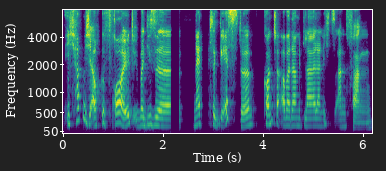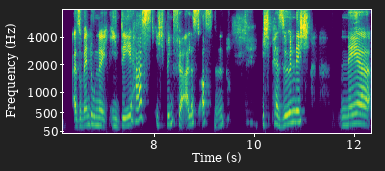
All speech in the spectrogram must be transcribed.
Ich habe mich auch gefreut über diese nette Gäste, konnte aber damit leider nichts anfangen. Also wenn du eine Idee hast, ich bin für alles offen. Ich persönlich nähe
